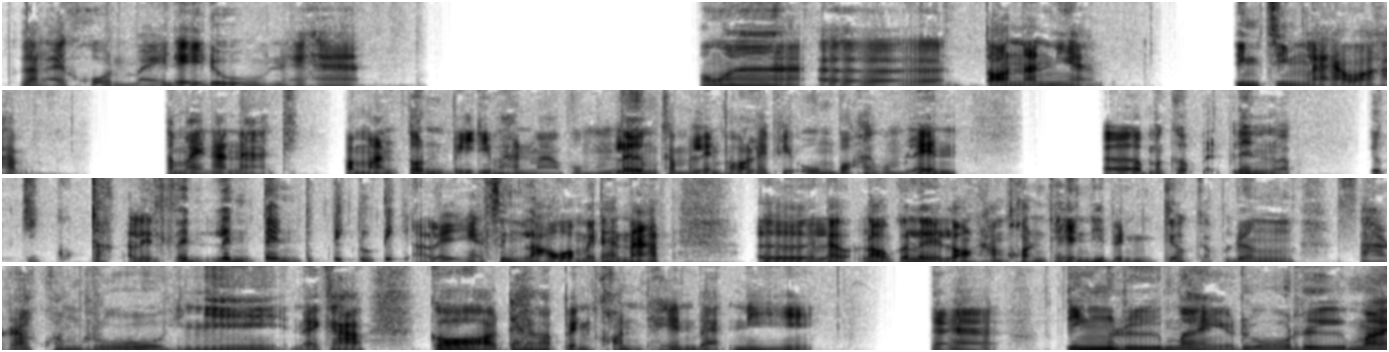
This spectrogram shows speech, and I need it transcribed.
เผื่อหลายคนไม่ได้ดูนะฮะเพราะว่าเอ่อตอนนั้นเนี่ยจริง ๆ แล้วอะครับ สมัยนั้นอะประมาณต้นปีที่ผ่านมาผมเริ่มกลับมาเล่นเพราะอะไรพี่อุ้มบอกให้ผมเล่น เออมันก็แบบเล่นแบบยุกกิ๊กกุ๊กกักอะไรเล่นเล่นเต้นตุ๊กติ๊กตุ๊กติ๊กอะไรอย่างเงี้ยซึ่งเราอะไม่ถนัดเออ แล้วเราก็เลยลองทำคอนเทนต์ที่เป็นเกี่ยวกับเรื่องสาระความรู้อย่างนี้นะครับ ก็ได้มาเป็นคอนเทนต์แบบนี้นะฮะ จริงหรือไม่รู้หรือไม่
